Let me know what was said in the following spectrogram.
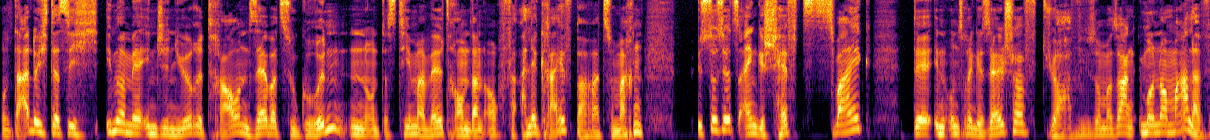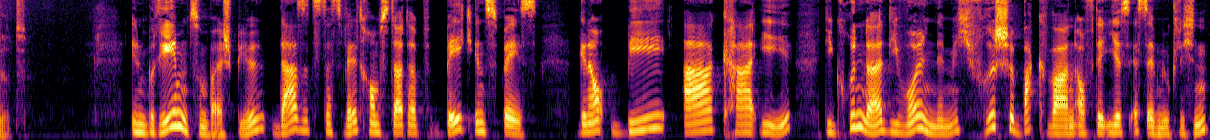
Und dadurch, dass sich immer mehr Ingenieure trauen, selber zu gründen und das Thema Weltraum dann auch für alle greifbarer zu machen, ist das jetzt ein Geschäftszweig, der in unserer Gesellschaft, ja, wie soll man sagen, immer normaler wird? In Bremen zum Beispiel, da sitzt das Weltraum-Startup Bake in Space. Genau, B-A-K-E. Die Gründer, die wollen nämlich frische Backwaren auf der ISS ermöglichen.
